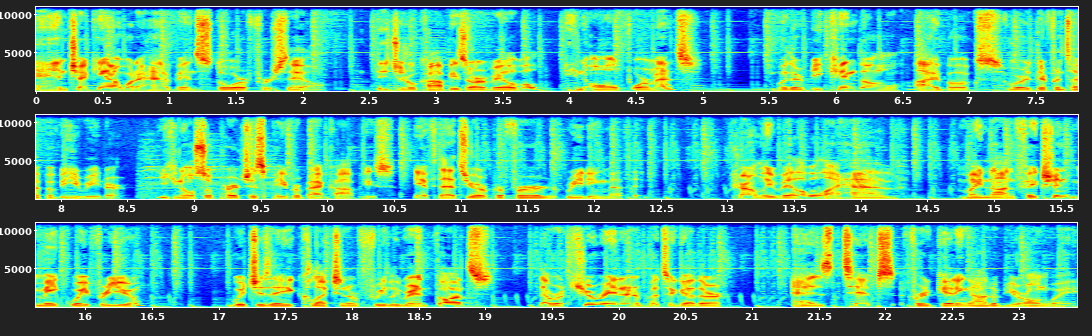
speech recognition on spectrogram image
and checking out what I have in store for sale. Digital copies are available in all formats, whether it be Kindle, iBooks, or a different type of e reader. You can also purchase paperback copies if that's your preferred reading method. Currently available, I have my nonfiction, Make Way for You, which is a collection of freely written thoughts that were curated and put together as tips for getting out of your own way.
